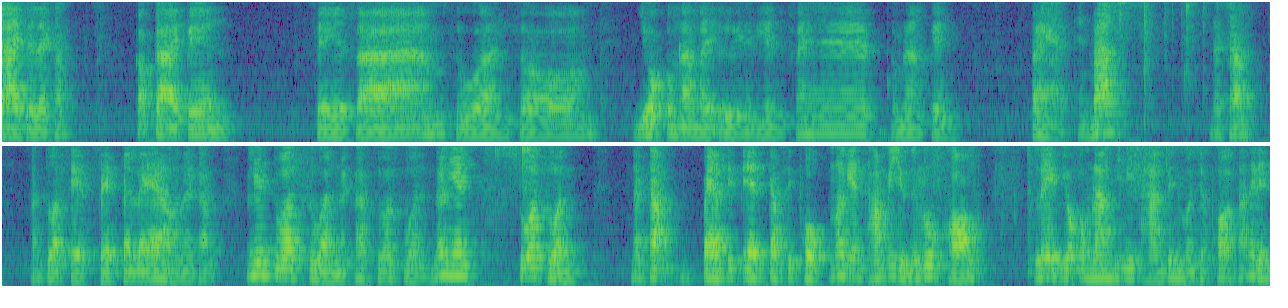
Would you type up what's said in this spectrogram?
กลายเป็นอะไรครับ ก็กลายเป็นเศษสามส่วนสองยกกำลังอะไรเอ่ยนักเรียนแฟบกำลังเป็นแปดเห็นบ้างนะครับ มันตัวเศษเสร็จไปแล้วนะครับ เรียนตัวส่วนนะครับ ตัวส่วนนักเรียนตัวส่วนนะครับ81กับ16นักเรียนทำให้อยู่ในรูปของเลขยกกำลังที่มีฐานเป็นมวลเฉพาะถ้านักเรียน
